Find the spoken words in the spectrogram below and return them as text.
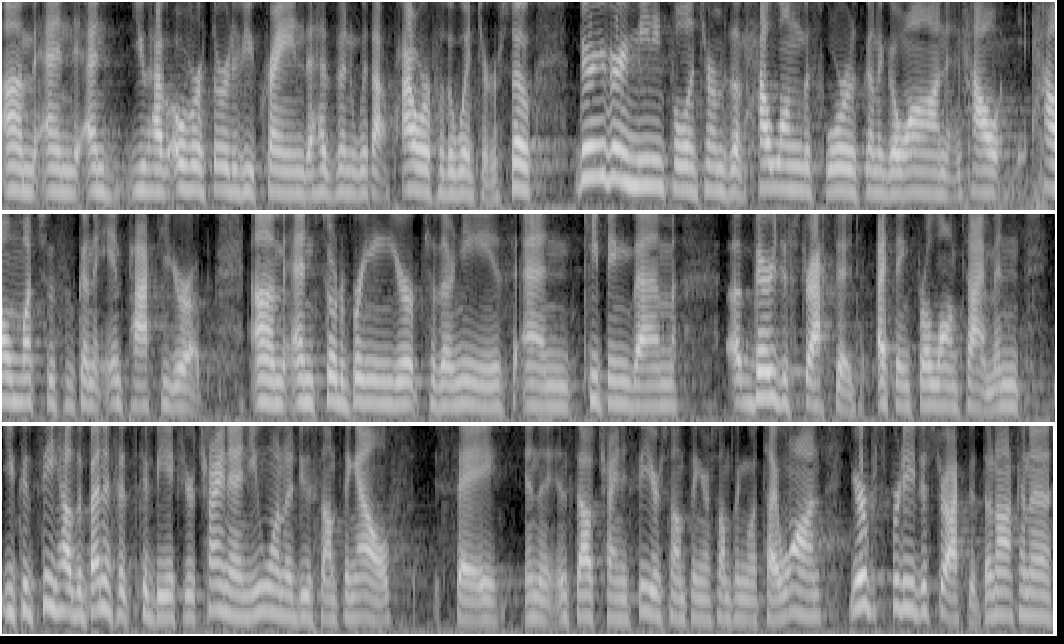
Um, and, and you have over a third of Ukraine that has been without power for the winter. So very, very meaningful in terms of how long this war is going to go on and how, how much this is going to impact Europe um, and sort of bringing Europe to their knees and keeping them uh, very distracted, I think, for a long time. And you could see how the benefits could be if you're China and you want to do something else, say in the in South China Sea or something, or something with Taiwan. Europe's pretty distracted. They're not going to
